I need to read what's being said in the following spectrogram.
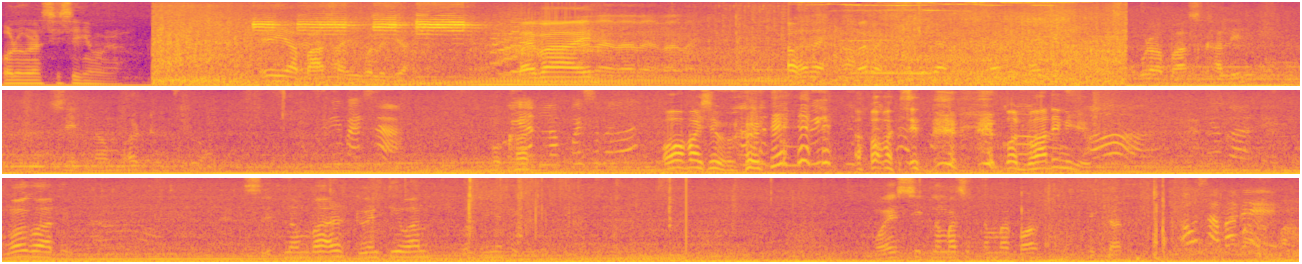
সৰু সুৰা চি চি কেমেৰা এইয়া বাছ আহি গ'ল এতিয়া। বাই বাই পুৰা বাছ খালী চিট নম্বৰ টুৱেণ্টি ওৱান চিনি পাইছা? মুখত ইয়াত লগ পাইছো নহয়? অঁ পাইছোঁ। অঁ পাইছোঁ। ক'ত গুৱাহাটী নেকি? মই গুৱাহাটী। চিট নম্বৰ টুৱেণ্টি ওৱান মই চিট নম্বৰ চিট নম্বৰ বৰ দিগদাৰ অঁ চাবা দেই অঁ,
